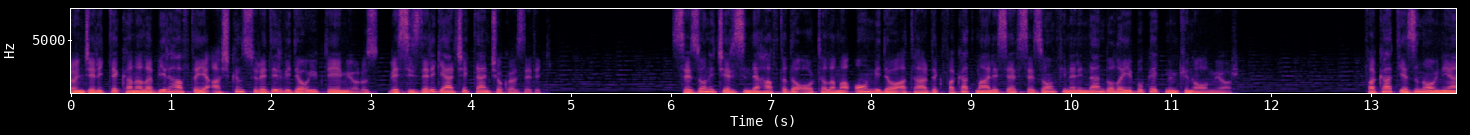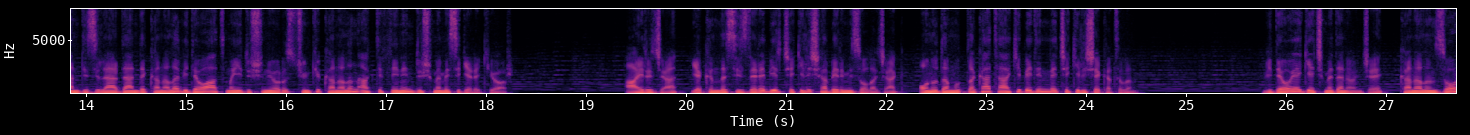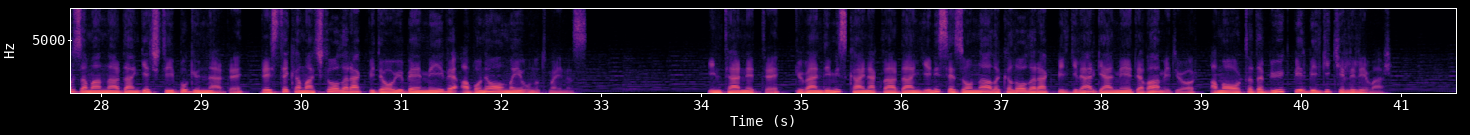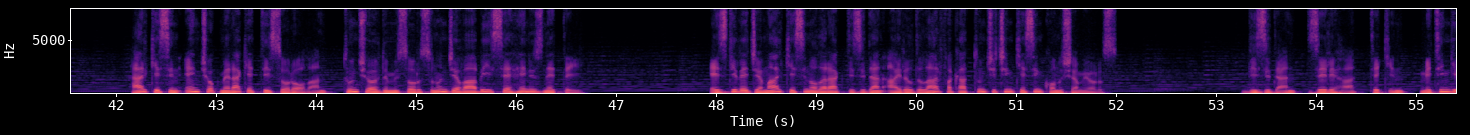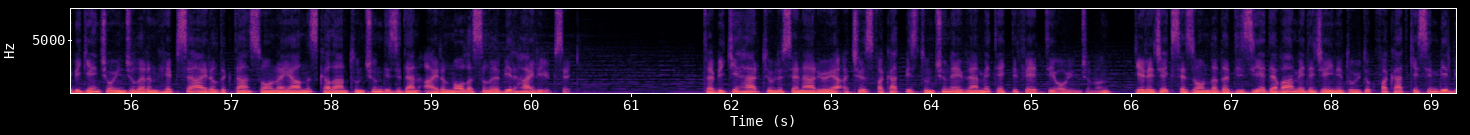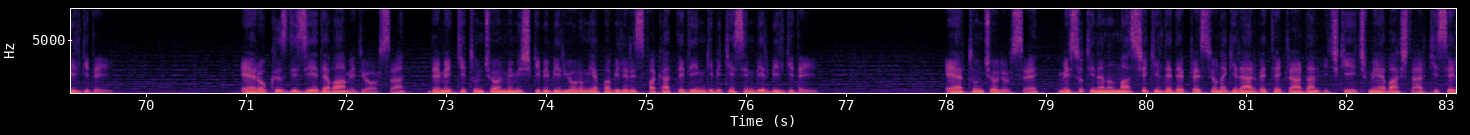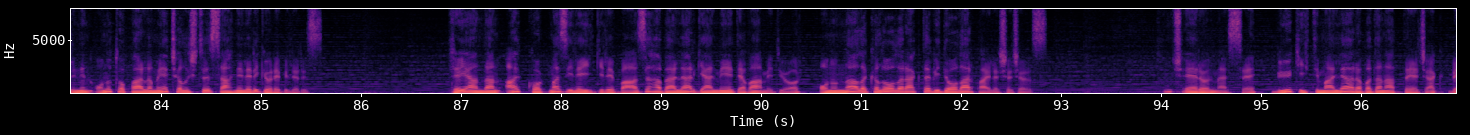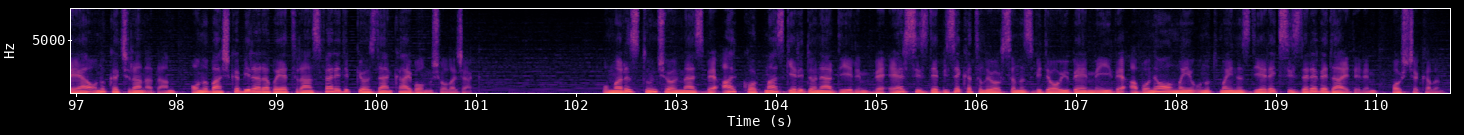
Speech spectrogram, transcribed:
Öncelikle kanala bir haftayı aşkın süredir video yükleyemiyoruz ve sizleri gerçekten çok özledik. Sezon içerisinde haftada ortalama 10 video atardık fakat maalesef sezon finalinden dolayı bu pek mümkün olmuyor. Fakat yazın oynayan dizilerden de kanala video atmayı düşünüyoruz çünkü kanalın aktifliğinin düşmemesi gerekiyor. Ayrıca, yakında sizlere bir çekiliş haberimiz olacak, onu da mutlaka takip edin ve çekilişe katılın. Videoya geçmeden önce, kanalın zor zamanlardan geçtiği bu günlerde, destek amaçlı olarak videoyu beğenmeyi ve abone olmayı unutmayınız. İnternette, güvendiğimiz kaynaklardan yeni sezonla alakalı olarak bilgiler gelmeye devam ediyor ama ortada büyük bir bilgi kirliliği var. Herkesin en çok merak ettiği soru olan, Tunç öldü mü sorusunun cevabı ise henüz net değil. Ezgi ve Cemal kesin olarak diziden ayrıldılar fakat Tunç için kesin konuşamıyoruz. Diziden, Zeliha, Tekin, Metin gibi genç oyuncuların hepsi ayrıldıktan sonra yalnız kalan Tunç'un diziden ayrılma olasılığı bir hayli yüksek. Tabii ki her türlü senaryoya açığız fakat biz Tunç'un evlenme teklifi ettiği oyuncunun, gelecek sezonda da diziye devam edeceğini duyduk fakat kesin bir bilgi değil. Eğer o kız diziye devam ediyorsa, demek ki Tunç ölmemiş gibi bir yorum yapabiliriz fakat dediğim gibi kesin bir bilgi değil. Eğer Tunç ölürse, Mesut inanılmaz şekilde depresyona girer ve tekrardan içki içmeye başlar ki Selin'in onu toparlamaya çalıştığı sahneleri görebiliriz. Öte yandan Alp Korkmaz ile ilgili bazı haberler gelmeye devam ediyor, onunla alakalı olarak da videolar paylaşacağız. Tunç eğer ölmezse, büyük ihtimalle arabadan atlayacak veya onu kaçıran adam, onu başka bir arabaya transfer edip gözden kaybolmuş olacak. Umarız Tunç ölmez ve Alp Korkmaz geri döner diyelim ve eğer siz de bize katılıyorsanız videoyu beğenmeyi ve abone olmayı unutmayınız diyerek sizlere veda edelim, hoşçakalın.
